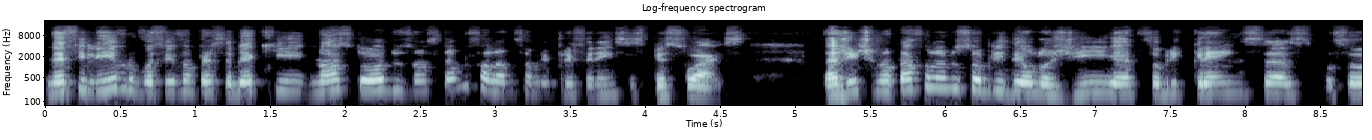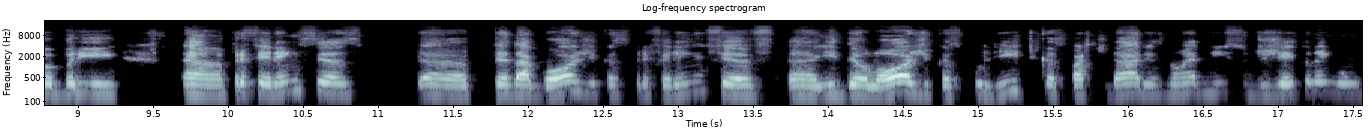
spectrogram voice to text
Nesse livro, vocês vão perceber que nós todos não estamos falando sobre preferências pessoais. A gente não está falando sobre ideologia, sobre crenças, sobre uh, preferências uh, pedagógicas, preferências uh, ideológicas, políticas, partidárias. Não é nisso de jeito nenhum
